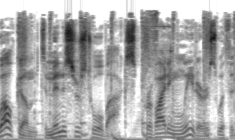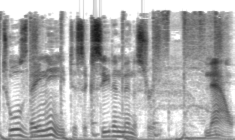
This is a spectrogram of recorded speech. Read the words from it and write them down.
Welcome to Minister's Toolbox, providing leaders with the tools they need to succeed in ministry. Now,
